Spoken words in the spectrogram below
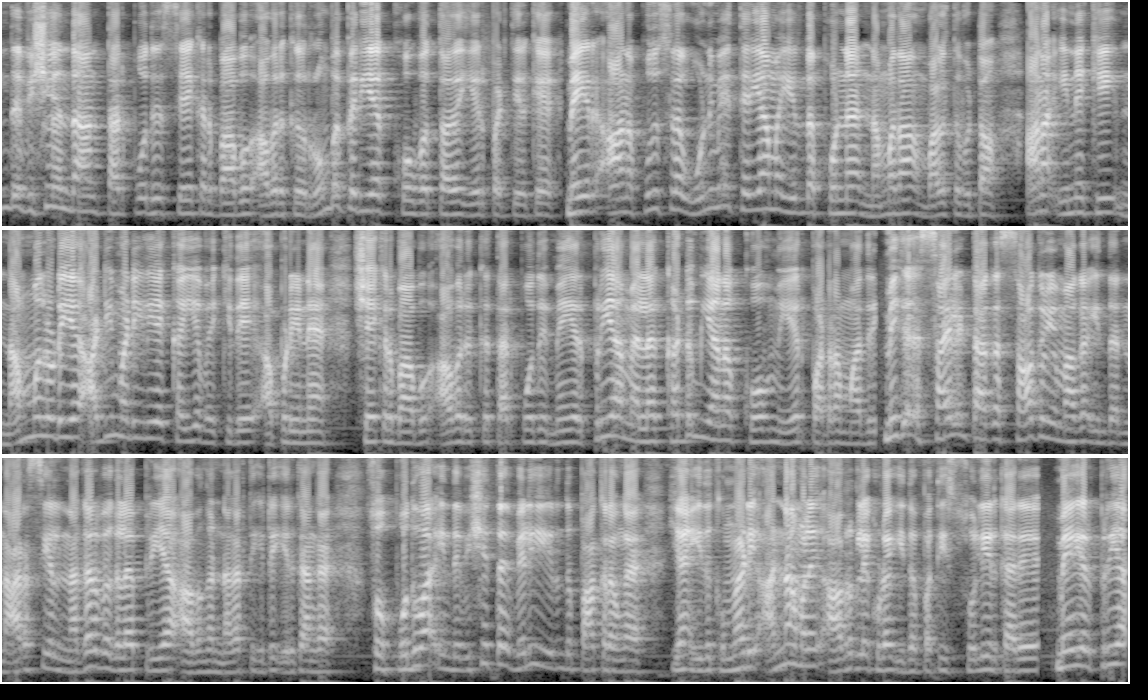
இந்த விஷயம் தான் தற்போது சேகர் பாபு அவருக்கு ரொம்ப பெரிய கோபத்தை ஏற்படுத்தியிருக்கு. மேயர் ஆன புதுசுல ஒண்ணுமே தெரியாம இருந்த பொண்ணை நம்ம தான் வளர்த்து விட்டோம். ஆனா இன்னைக்கு நம்மளுடைய அடிமடியிலேயே கையை வைக்குது அப்படின்னு சேகர் பாபு அவருக்கு தற்போது மேயர் பிரியா மேல கடுமையான கோபம் ஏற்படுற மாதிரி மிக சைலண்டாக சாதுரியமாக இந்த அரசியல் நகர்வுகளை பிரியா அவங்க நகர்த்திக்கிட்டு இருக்காங்க. ஸோ பொதுவாக இந்த விஷயத்தை வெளியே இருந்து பார்க்குறவங்க ஏன் இதுக்கு முன்னாடி அண்ணாமலை அவர்களே கூட இதை பற்றி சொல்லியிருக்காரு. மேயர் பிரியா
